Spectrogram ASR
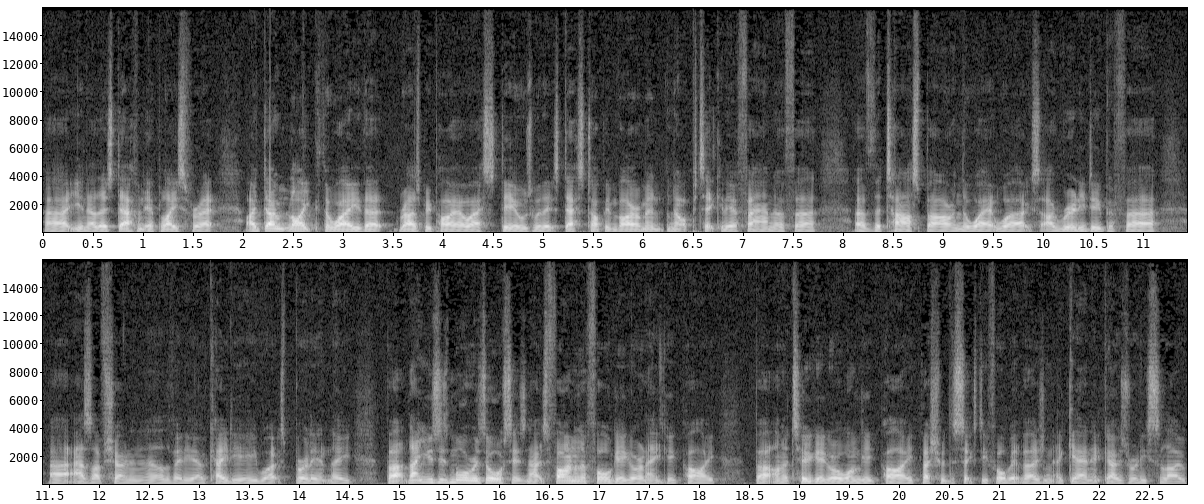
uh, you know, there's definitely a place for it. I don't like the way that Raspberry Pi OS deals with its desktop environment. Not particularly a fan of, uh, of the taskbar and the way it works. I really do prefer, uh, as I've shown in another video, KDE works brilliantly, but that uses more resources. Now, it's fine on a 4 gig or an 8 gig Pi, but on a 2 gig or a 1 gig Pi, especially with the 64 bit version, again, it goes really slow.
